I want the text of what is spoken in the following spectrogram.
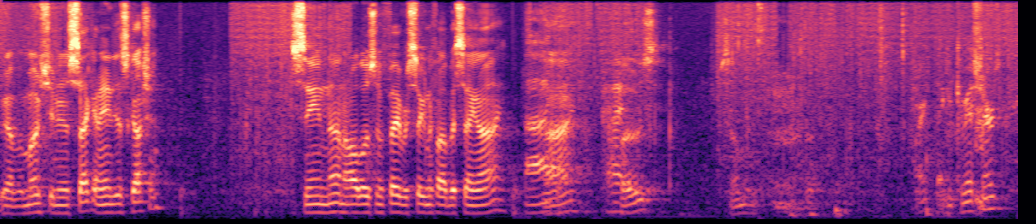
We have a motion and a second. Any discussion? Seeing none, all those in favor signify by saying aye. aye. Aye. Opposed? So moved. All right, thank you, Commissioners.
